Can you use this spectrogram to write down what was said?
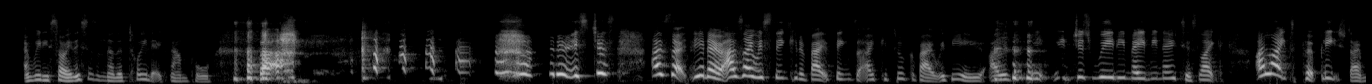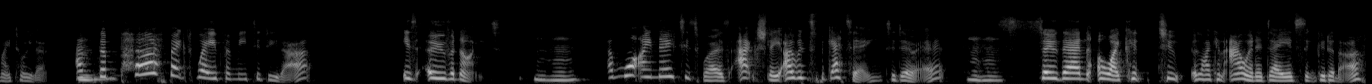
I'm really sorry, this is another toilet example. but it's just as that you know as i was thinking about things that i could talk about with you i was it, it just really made me notice like i like to put bleach down my toilet. And the perfect way for me to do that is overnight. Hmm and what i noticed was actually i was forgetting to do it. Hmm so then oh i could to like an hour in a day isn't good enough.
